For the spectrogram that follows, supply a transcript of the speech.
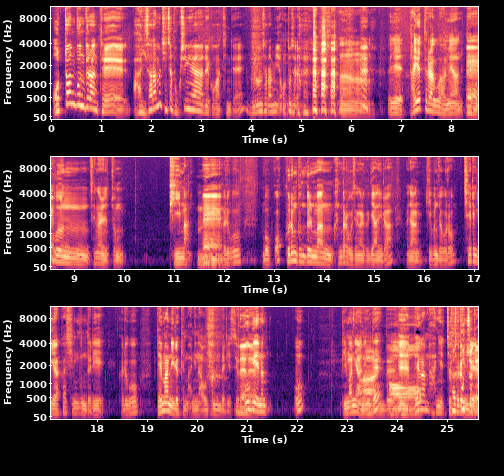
어떤 분들한테 아 이 사람은 진짜 복싱해야 될 것 같은데 그런 사람이 어떤 사람? 어, 이제 다이어트라고 하면 예. 대부분 생활에 좀 비만 네. 그리고 뭐 꼭 그런 분들만 한다라고 생각해 그게 아니라 그냥 기본적으로 체력이 약하신 분들이 그리고 배만 이렇게 많이 나오신 분들이 있어요. 네네. 거기에는 어 비만이 아닌데 아닌데. 어. 예, 배가 많이 저처럼 이제 예.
